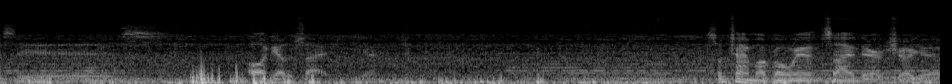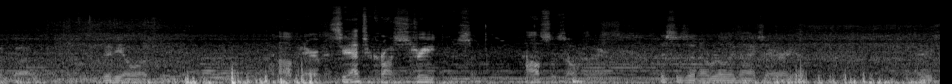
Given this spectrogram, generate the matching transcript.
Office is on the other side. Yeah. Sometime I'll go inside there and show you a video of the common area. But see, that's across the street. There's some houses over there. This is in a really nice area. There's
